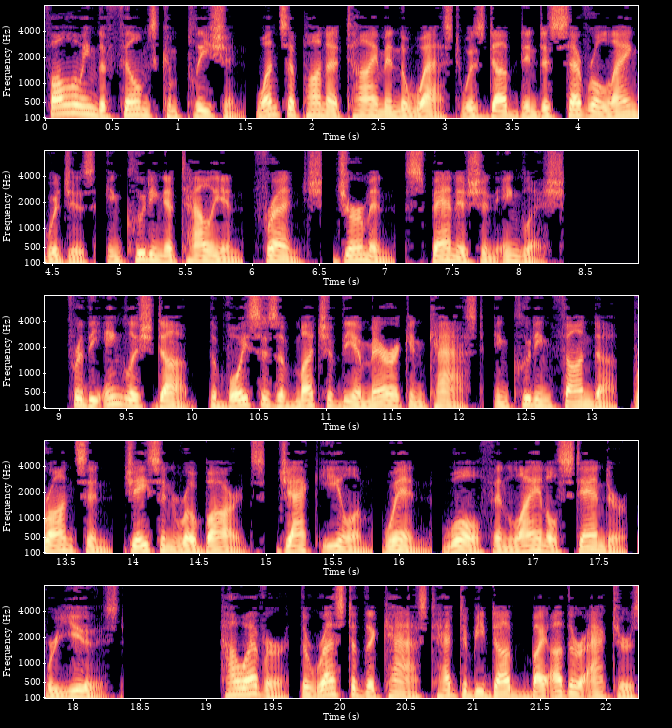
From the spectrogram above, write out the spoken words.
Following the film's completion, Once Upon a Time in the West was dubbed into several languages, including Italian, French, German, Spanish and English. For the English dub, the voices of much of the American cast, including Fonda, Bronson, Jason Robards, Jack Elam, Wynn, Wolff and Lionel Stander, were used. However, the rest of the cast had to be dubbed by other actors,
